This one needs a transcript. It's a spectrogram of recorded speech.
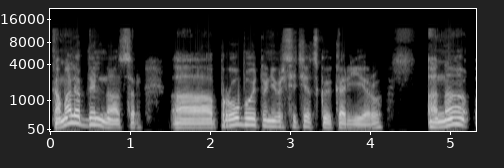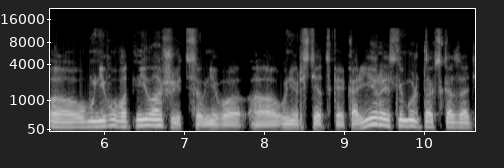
Камаль Абдель-Наср а, пробует университетскую карьеру, она у него вот не ложится, у него университетская карьера, если можно так сказать,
